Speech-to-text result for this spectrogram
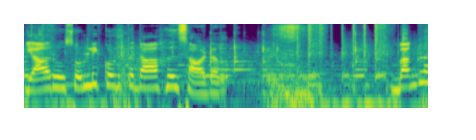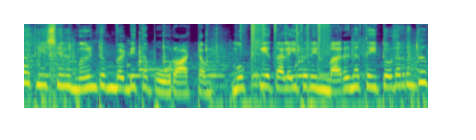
யாரோ சொல்லிக் கொடுத்ததாக சாடல். பங்களாதேஷில் மீண்டும் வெடித்த போராட்டம் முக்கிய தலைவரின் மரணத்தை தொடர்ந்து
